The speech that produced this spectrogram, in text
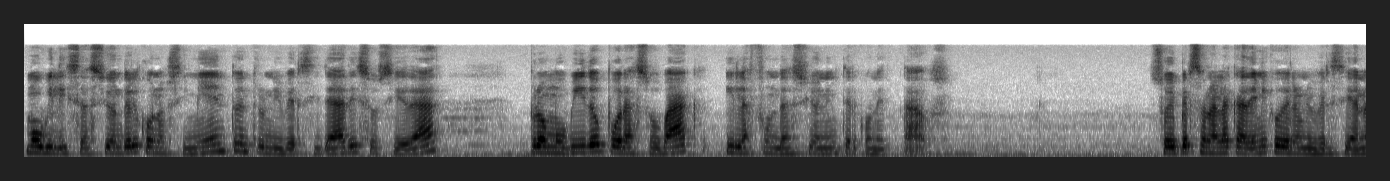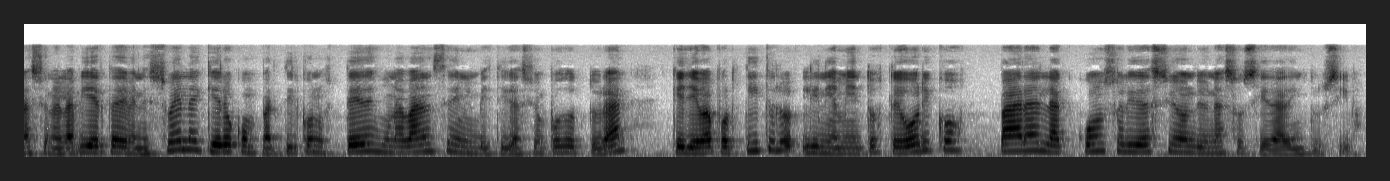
Movilización del Conocimiento entre Universidad y Sociedad, promovido por ASOBAC y la Fundación Interconectados. Soy personal académico de la Universidad Nacional Abierta de Venezuela y quiero compartir con ustedes un avance de mi investigación postdoctoral que lleva por título Lineamientos teóricos para la consolidación de una sociedad inclusiva.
